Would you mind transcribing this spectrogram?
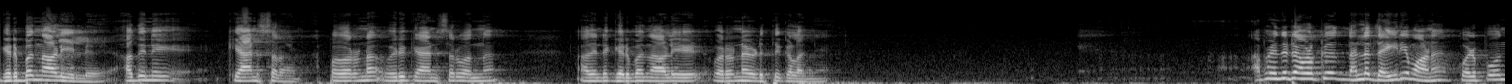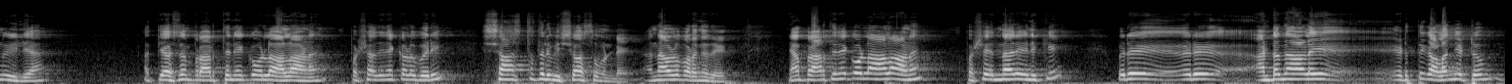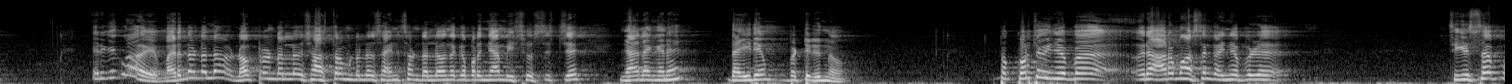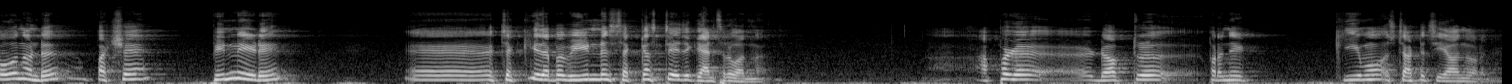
ഗർഭനാളിയില്ലേ അതിന് ക്യാൻസറാണ്. അപ്പോൾ ഒരെണ്ണം ഒരു ക്യാൻസർ വന്ന് അതിന്റെ ഗർഭനാളി ഒരെണ്ണം എടുത്ത് കളഞ്ഞ്. അപ്പോൾ എന്നിട്ട് അവൾക്ക് നല്ല ധൈര്യമാണ്. കുഴപ്പമൊന്നുമില്ല. അത്യാവശ്യം പ്രാർത്ഥനയൊക്കെ ഉള്ള ആളാണ്. പക്ഷെ അതിനേക്കാൾ ഉപരി ശാസ്ത്രത്തിൽ വിശ്വാസമുണ്ട്. എന്നാണ് അവൾ പറഞ്ഞത്. ഞാൻ പ്രാർത്ഥനയൊക്കെ ഉള്ള ആളാണ്. പക്ഷെ എന്നാലും എനിക്ക് ഒരു ഒരു അണ്ടനാളി എടുത്ത് കളഞ്ഞിട്ടും എനിക്ക് മരുന്നുണ്ടല്ലോ ഡോക്ടറുണ്ടല്ലോ ശാസ്ത്രമുണ്ടല്ലോ സയൻസ് ഉണ്ടല്ലോ എന്നൊക്കെ പറഞ്ഞ് ഞാൻ വിശ്വസിച്ച് ഞാനങ്ങനെ ധൈര്യം പെട്ടിരുന്നു. ഇപ്പം കുറച്ച് കഴിഞ്ഞപ്പോൾ ഒരു ആറുമാസം കഴിഞ്ഞപ്പോൾ ചികിത്സ പോകുന്നുണ്ട്. പക്ഷേ പിന്നീട് ചെക്ക് ചെയ്തപ്പോൾ വീണ്ടും സെക്കൻഡ് സ്റ്റേജ് ക്യാൻസർ വന്നു. അപ്പോൾ ഡോക്ടർ പറഞ്ഞ് കീമോ സ്റ്റാർട്ട് ചെയ്യാമെന്ന് പറഞ്ഞു.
